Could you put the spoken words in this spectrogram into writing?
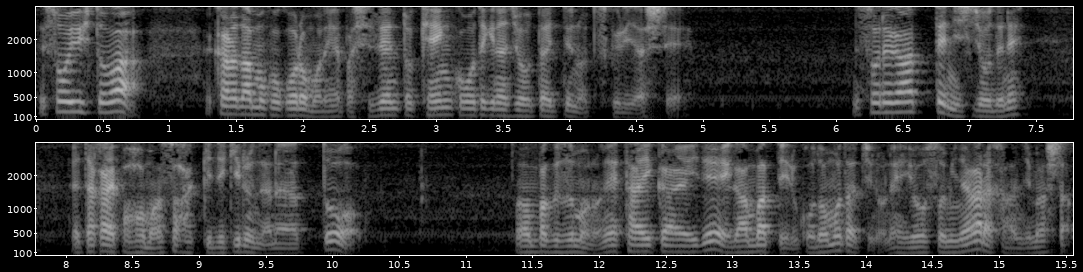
でそういう人は体も心もねやっぱ自然と健康的な状態っていうのを作り出してそれがあって日常でね高いパフォーマンスを発揮できるんだなとわんぱく相撲のね大会で頑張っている子どもたちのね様子を見ながら感じました。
